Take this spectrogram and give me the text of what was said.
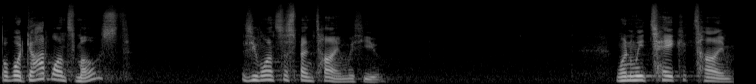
But what God wants most is He wants to spend time with you. When we take time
